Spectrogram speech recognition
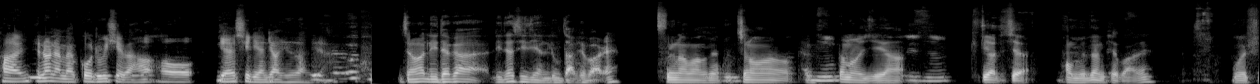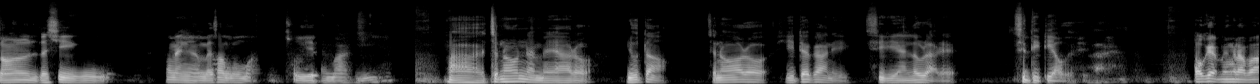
ဟာကျွန်တော်နာမည်ကိုတူးရှိပါဟို ရဲစီဒီအန်ကြောင့်ရေးတာဗျာကျွန်တော်လီတက်ကလီတက်စီစဉ်လူတာဖြစ်ပါတယ်စင်လာပါခင်ဗျကျွန်တော်ကတော့တမန်ရေကဒုတိယတစ်ချက်အောင်မြင်တဲ့ဖြစ်ပါတယ်ဟိုကျွန်တော်လက်ရှိခုနိုင်ငံမဲဆောက်မြို့မှာဆိုရနေမှာအာကျွန်တော်နာမည်ကတော့မျိုးတောင်ကျွန်တော်ကတော့ရေတက်ကနေစီရီယန်လောက်လာတဲ့စစ်တီတယောက်ပဲဖြစ်ပါတယ်ဟုတ်ကဲ့မင်္ဂလာပါ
